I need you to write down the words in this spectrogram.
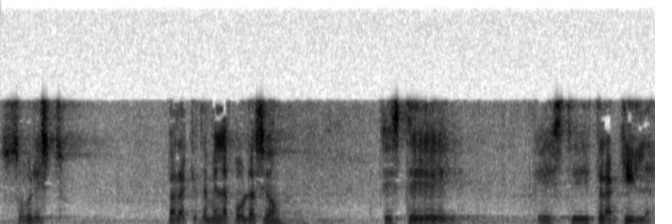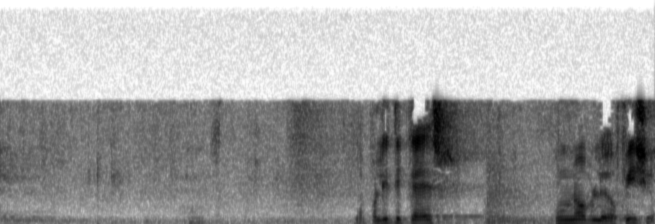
sobre esto, para que también la población esté tranquila. La política es un noble oficio,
